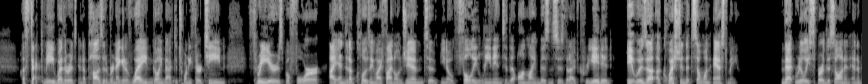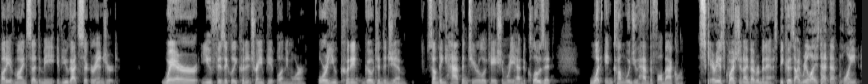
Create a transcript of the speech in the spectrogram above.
affect me, whether it's in a positive or negative way. And going back to 2013, three years before I ended up closing my final gym to, you know, fully lean into the online businesses that I've created, it was a, a question that someone asked me that really spurred this on. And, and a buddy of mine said to me, if you got sick or injured, where you physically couldn't train people anymore, or you couldn't go to the gym, something happened to your location where you had to close it, what income would you have to fall back on? Scariest question I've ever been asked because I realized at that point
